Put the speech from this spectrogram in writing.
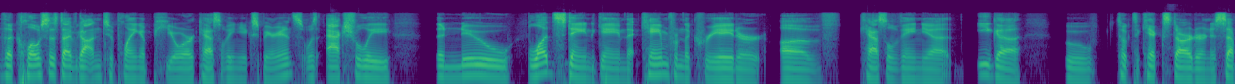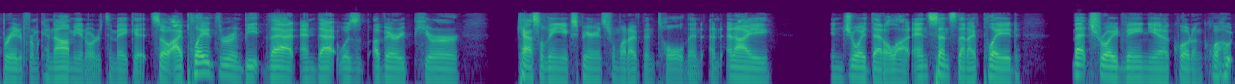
The closest I've gotten to playing a pure Castlevania experience was actually the new Bloodstained game that came from the creator of Castlevania, Iga, who took to Kickstarter and is separated from Konami in order to make it. So I played through and beat that, and that was a very pure Castlevania experience from what I've been told, and, and, and I enjoyed that a lot. And since then, I've played Metroidvania, quote unquote,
